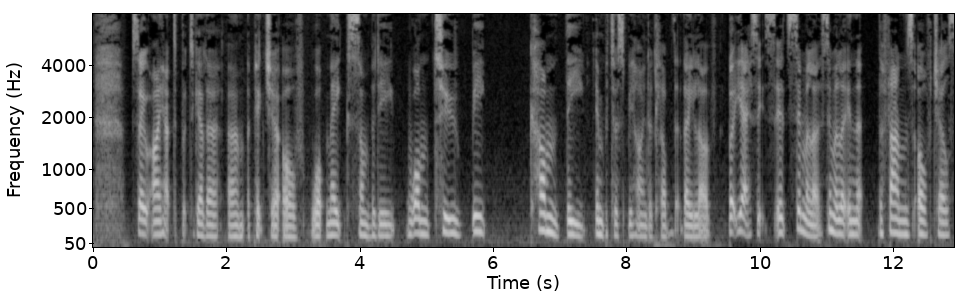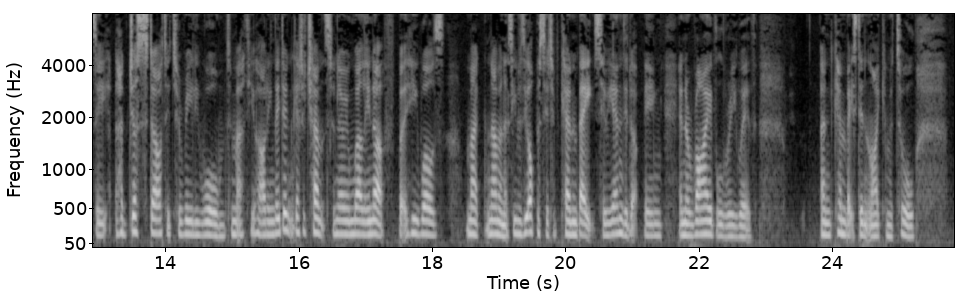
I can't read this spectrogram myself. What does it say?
So I had to put together um, a picture of what makes somebody want to become the impetus behind a club that they love. But yes, it's it's similar, similar in that the fans of Chelsea had just started to really warm to Matthew Harding. They didn't get a chance to know him well enough, but he was magnanimous. He was the opposite of Ken Bates, who he ended up being in a rivalry with. And Ken Bates didn't like him at all.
